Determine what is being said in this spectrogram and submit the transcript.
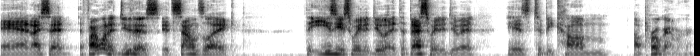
and i said if i want to do this it sounds like the easiest way to do it the best way to do it is to become a programmer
